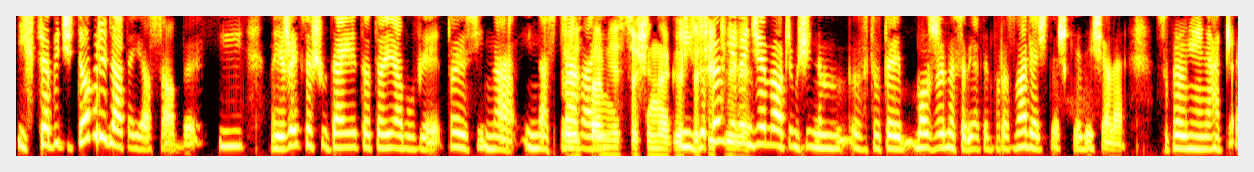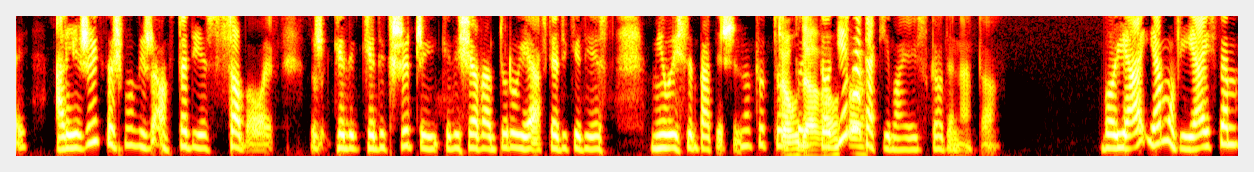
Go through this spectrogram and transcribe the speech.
i chcę być dobry dla tej osoby. I no jeżeli ktoś udaje, to, to ja mówię, to jest inna, inna sprawa. To jest, tam jest coś innego. I zupełnie będziemy o czymś innym tutaj, możemy sobie o tym porozmawiać też kiedyś, ale zupełnie inaczej. Ale jeżeli ktoś mówi, że on wtedy jest sobą, kiedy, kiedy krzyczy i kiedy się awanturuje, a wtedy, kiedy jest miły i sympatyczny, no to, to, to, to, to nie ma takiej mojej zgody na to. Bo ja, ja mówię, ja jestem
